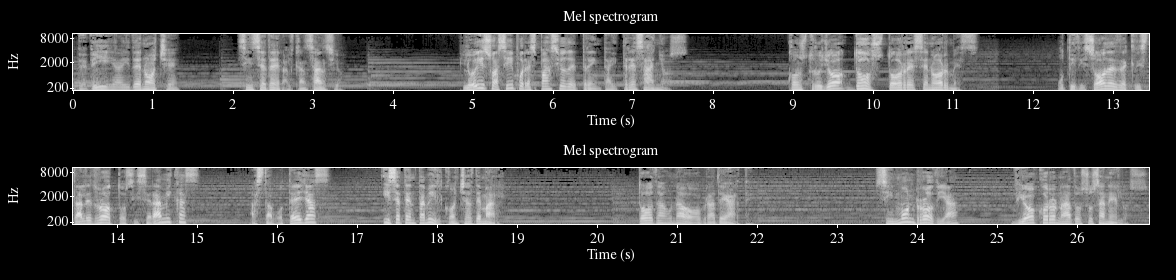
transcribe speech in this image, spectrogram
de día y de noche, sin ceder al cansancio. Lo hizo así por espacio de 33 años. Construyó dos torres enormes. Utilizó desde cristales rotos y cerámicas hasta botellas y 70.000 conchas de mar. Toda una obra de arte. Simón Rodia vio coronados sus anhelos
